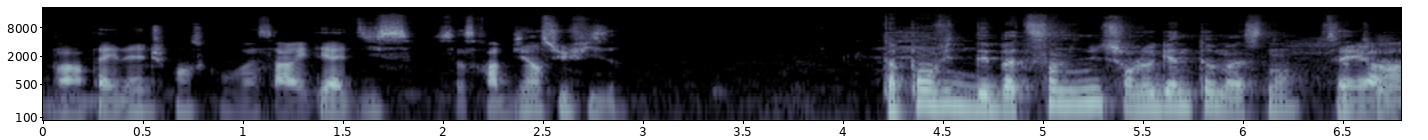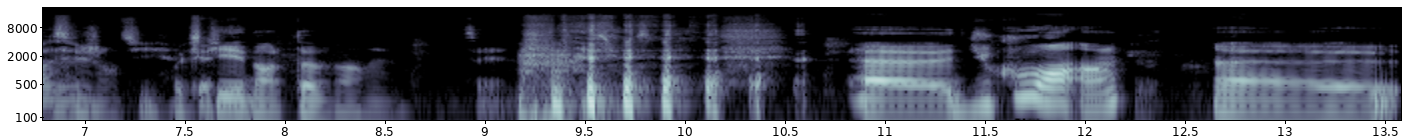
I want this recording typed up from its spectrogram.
20 tight Je pense qu'on va s'arrêter à 10. Ça sera bien suffisant. T'as pas envie de débattre 5 minutes sur Logan Thomas, non? C'est gentil. Ce qui est dans le top 20 même. Euh, du coup, en 1, euh,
